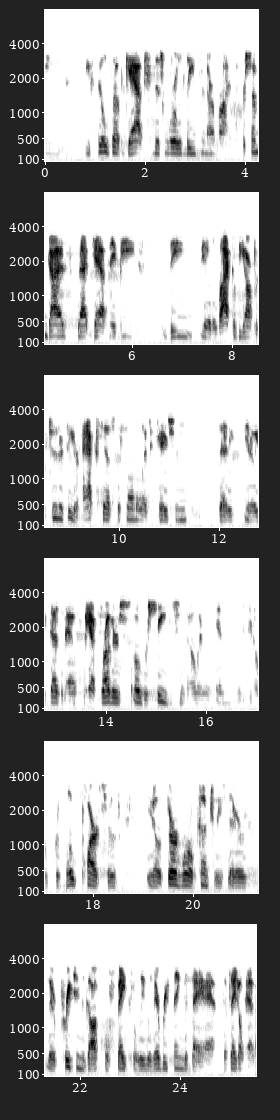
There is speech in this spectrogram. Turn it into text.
He He fills up gaps this world leaves in our lives. For some guys, that gap may be the you know the lack of the opportunity or access to formal education that he, you know, he doesn't have. We have brothers overseas, you know, in, in you know remote parts of you know third world countries that are they're preaching the gospel faithfully with everything that they have, but they don't have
